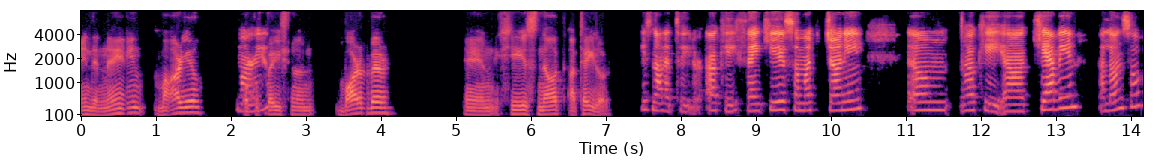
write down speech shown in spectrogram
in the name, Mario, Mario? occupation, barber, and he is not a tailor. He's not a tailor. Okay, thank you so much, Johnny. Um, okay, uh, Kevin Alonso?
